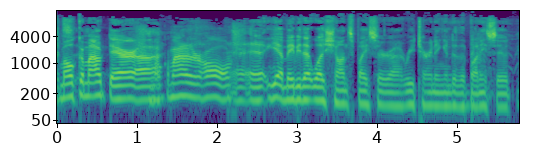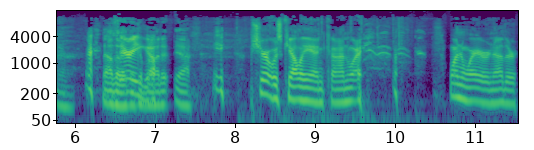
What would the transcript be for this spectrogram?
Smoke them out there. Uh, Poke them out of their holes. uh, yeah, maybe that was Sean Spicer uh, returning into the bunny suit. Uh, now that I think you go. about it, yeah. I'm sure it was Kellyanne Conway, one way or another.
